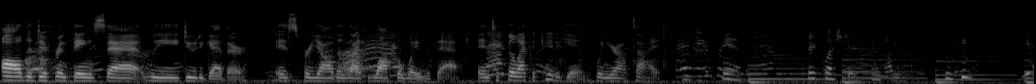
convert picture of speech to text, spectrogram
all the different things that we do together is for y'all to like walk away with that and to feel like a kid again when you're outside. Yeah, great question. Thank you. yes.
